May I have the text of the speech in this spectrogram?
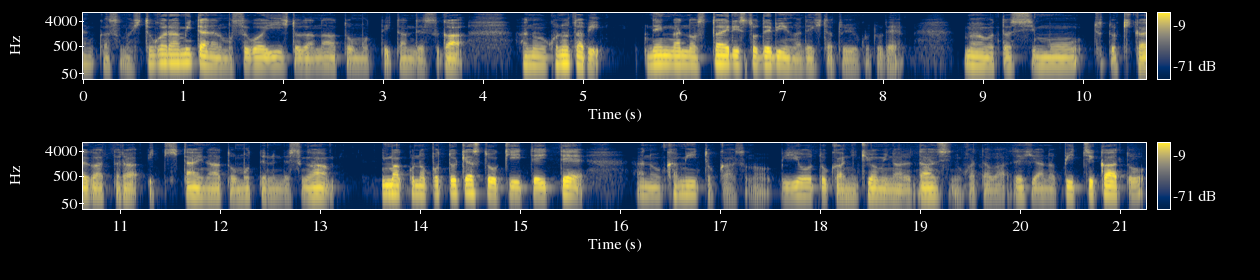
なんかその人柄みたいなのもすごいいい人だなと思っていたんですがあのこの度念願のスタイリストデビューができたということでまあ私もちょっと機会があったら行きたいなと思ってるんですが今このポッドキャストを聞いていてあの髪とかその美容とかに興味のある男子の方は是非あのピッチカート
